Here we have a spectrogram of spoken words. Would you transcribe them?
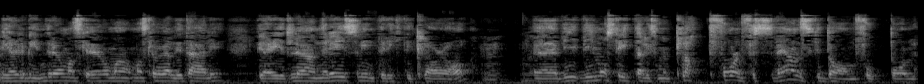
mer eller mindre om man, ska, om, man, om man ska vara väldigt ärlig. Vi är i ett lönerace som vi inte riktigt klarar av. Eh, Vi, vi måste hitta liksom en plattform för svensk damfotboll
